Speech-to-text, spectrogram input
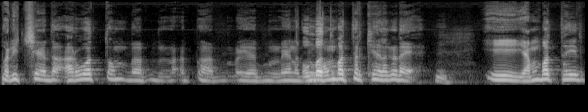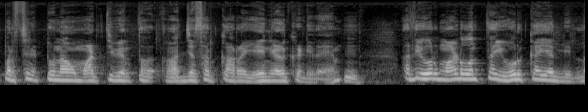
ಪರಿಚಯದ ಅರವತ್ತೊಂಬ. ಒಂಬತ್ತರ ಕೆಳಗಡೆ ಈ ಎಂಬತ್ತೈದು ಪರ್ಸೆಂಟು ನಾವು ಮಾಡ್ತೀವಿ ಅಂತ ರಾಜ್ಯ ಸರ್ಕಾರ ಏನು ಹೇಳ್ಕೊಂಡಿದೆ ಅದು ಇವ್ರು ಮಾಡುವಂಥ ಇವ್ರ ಕೈಯಲ್ಲಿಲ್ಲ.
